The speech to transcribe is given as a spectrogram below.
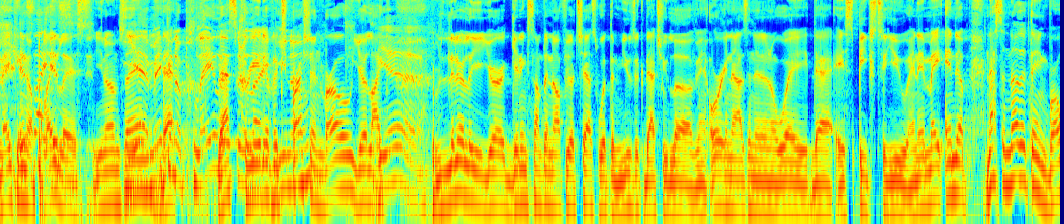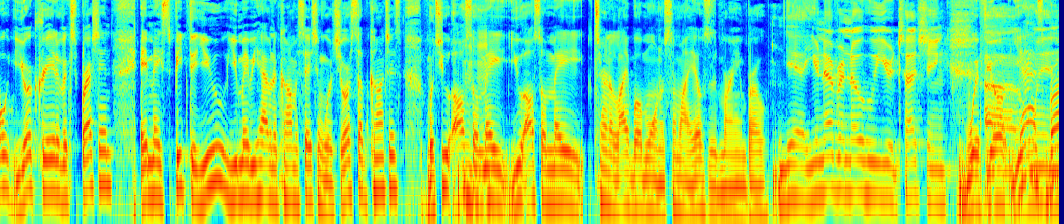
making It's a like- playlist. You know what I'm saying? Yeah, making a playlist That's creative like, you know- expression, bro. You're like, Yeah. literally, you're getting something off your chest with the music that you love and organizing it in a way that it speaks to you. And it may end up, and that's another thing, bro. Your creative expression, it may speak to you. You may be having a conversation with your subconscious, but you also Mm-hmm. may, you also may turn a light bulb on in somebody else's brain, bro. Yeah, you never know who you're touching With your, uh, yes, when- bruh.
